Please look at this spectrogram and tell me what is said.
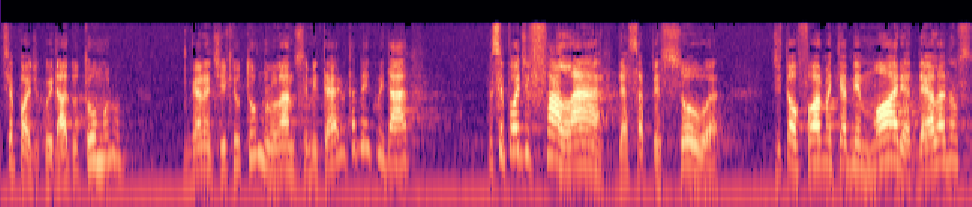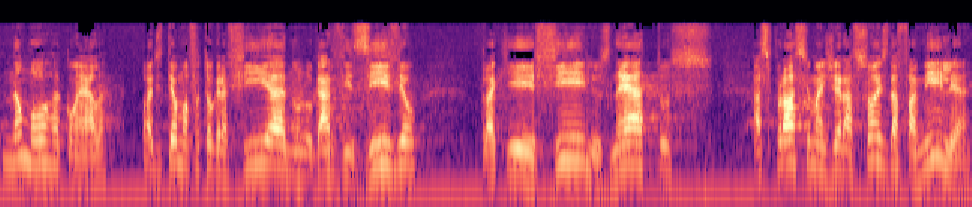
Você pode cuidar do túmulo, garantir que o túmulo lá no cemitério está bem cuidado. Você pode falar dessa pessoa de tal forma que a memória dela não, não morra com ela. Pode ter uma fotografia num lugar visível para que filhos, netos, as próximas gerações da família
